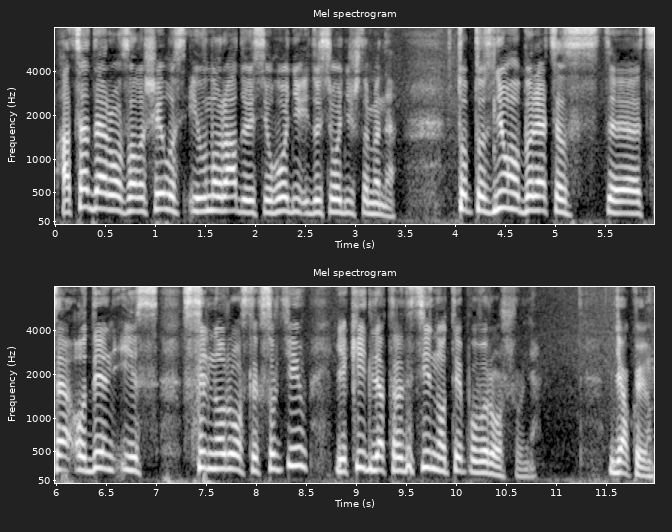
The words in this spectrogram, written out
А це дерево залишилось і воно радує сьогодні і до сьогоднішнього мене. Тобто з нього береться е, це один із сильнорослих сортів, який для традиційного типу вирощування. Дякую.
